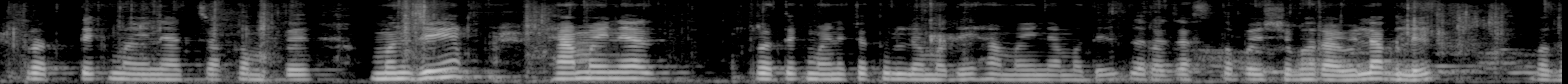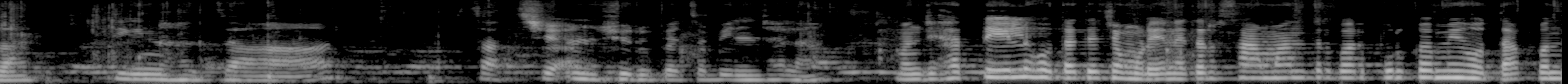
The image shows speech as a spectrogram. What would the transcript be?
प्रत्येक महिन्याचा कंपे म्हणजे ह्या महिन्यात प्रत्येक महिन्याच्या तुलनेमध्ये ह्या महिन्यामध्ये जरा जास्त पैसे भरावे लागले. बघा तीन हजार सातशे ऐंशी रुपयाचा बिल झाला. म्हणजे हा तेल होता त्याच्यामुळे नाहीतर सामान तर भरपूर कमी होता पण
